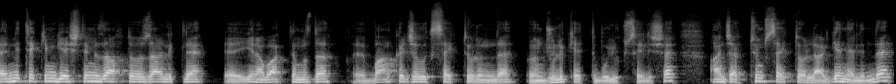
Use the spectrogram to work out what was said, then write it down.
E, nitekim geçtiğimiz hafta özellikle e, yine baktığımızda e, bankacılık sektöründe öncülük etti bu yükselişe. Ancak tüm sektörler genelinde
